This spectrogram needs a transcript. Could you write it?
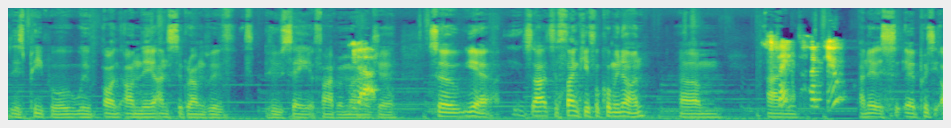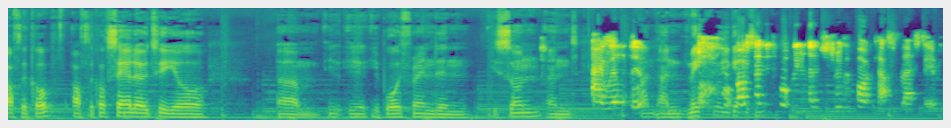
there's people with on, on their Instagrams with who say fibromyalgia. So yeah, so I'd to thank you for coming on. Um, and thank you. I know it's uh, pretty off the cuff. Off the cuff. Say hello to your um, your, your boyfriend and your son, and I will do. and, and make sure you get. I'll send it to what we lunch through the podcast. Bless him.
